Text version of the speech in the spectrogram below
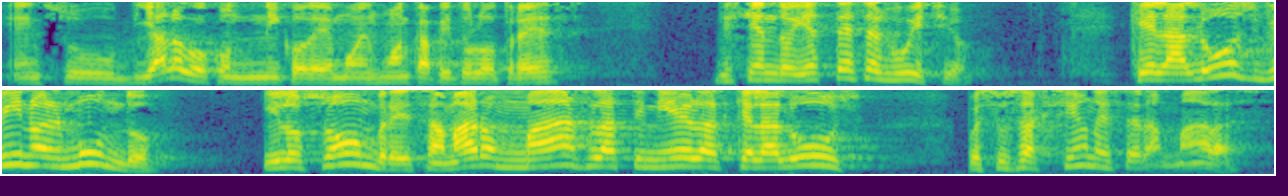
en su diálogo con Nicodemo en Juan capítulo 3, diciendo, y este es el juicio. que la luz vino al mundo y los hombres amaron más las tinieblas que la luz, pues sus acciones eran malas.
